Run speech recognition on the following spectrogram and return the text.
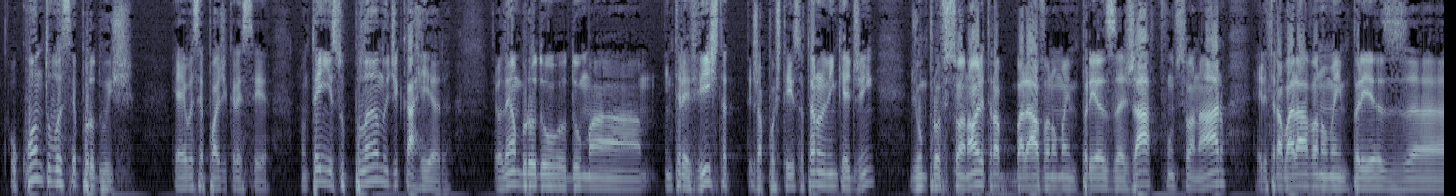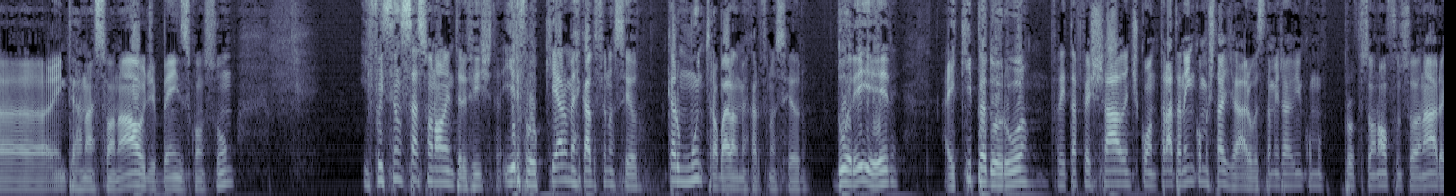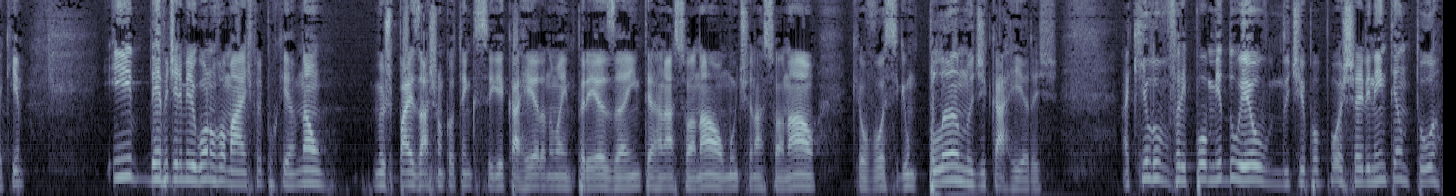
o quanto você produz. E aí você pode crescer. Não tem isso, plano de carreira. Eu lembro de uma entrevista, já postei isso até no LinkedIn, de um profissional, ele trabalhava numa empresa já funcionário, ele trabalhava numa empresa internacional de bens e consumo, e foi sensacional a entrevista. E ele falou, quero mercado financeiro, quero muito trabalhar no mercado financeiro. Adorei ele, a equipe adorou, falei, está fechado, a gente contrata nem como estagiário, você também já vem como profissional, funcionário aqui. E, de repente, ele me ligou, não vou mais. Falei, por quê? Não, meus pais acham que eu tenho que seguir carreira numa empresa internacional, multinacional, que eu vou seguir um plano de carreiras. Aquilo, falei, pô, me doeu, do tipo, poxa, ele nem tentou.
